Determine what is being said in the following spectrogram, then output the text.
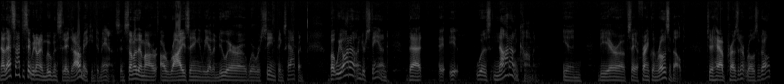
Now, that's not to say we don't have movements today that are making demands, and some of them are, are rising, and we have a new era where we're seeing things happen. But we ought to understand that it was not uncommon in the era of, say, a Franklin Roosevelt to have President Roosevelt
